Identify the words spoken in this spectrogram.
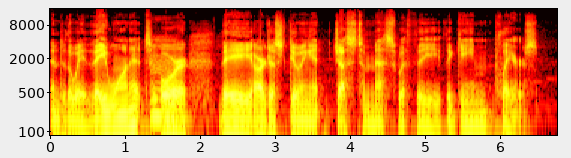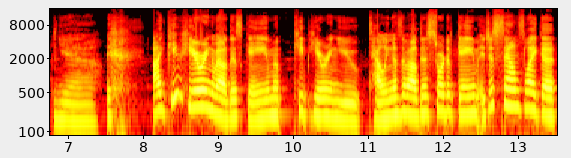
into the way they want it mm. or they are just doing it just to mess with the the game players. Yeah. I keep hearing about this game, keep hearing you telling us about this sort of game. It just sounds like a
